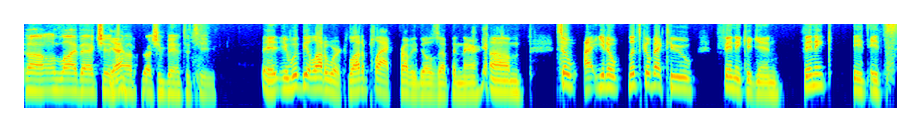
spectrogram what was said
uh, on live action, Yeah. uh, brushing Bantha teeth. it, it would be a lot of work. A lot of plaque probably builds up in there. Um, so I, you know, let's go back to Fennec again. Fennec, it, it's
